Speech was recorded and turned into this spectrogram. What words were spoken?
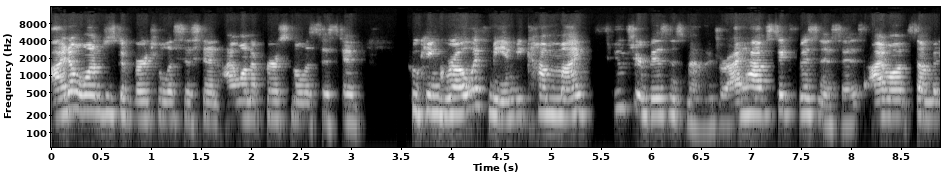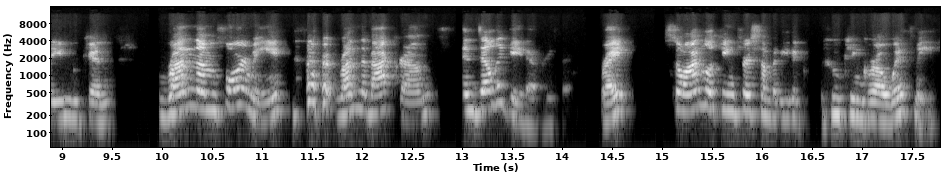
I don't want just a virtual assistant. I want a personal assistant who can grow with me and become my future business manager. I have six businesses. I want somebody who can run them for me, run the background, and delegate everything, right? So I'm looking for somebody to, who can grow with me.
